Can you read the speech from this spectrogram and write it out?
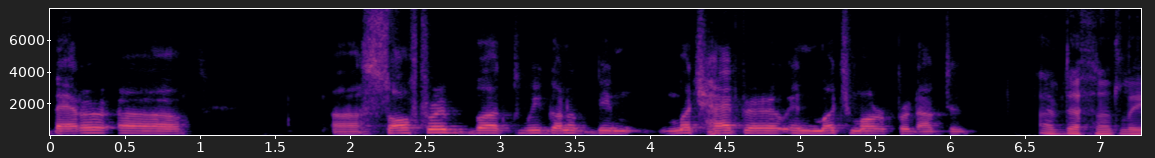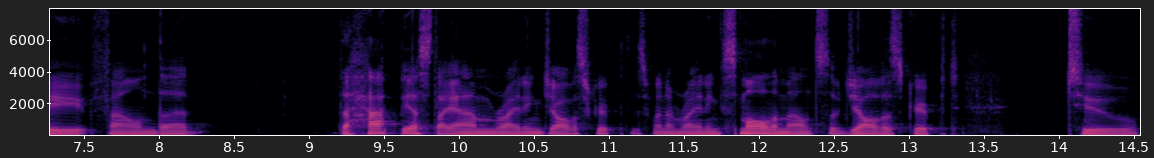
better uh, uh, software, but we're gonna be much happier and much more productive. I've definitely found that the happiest I am writing JavaScript is when I'm writing small amounts of JavaScript to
